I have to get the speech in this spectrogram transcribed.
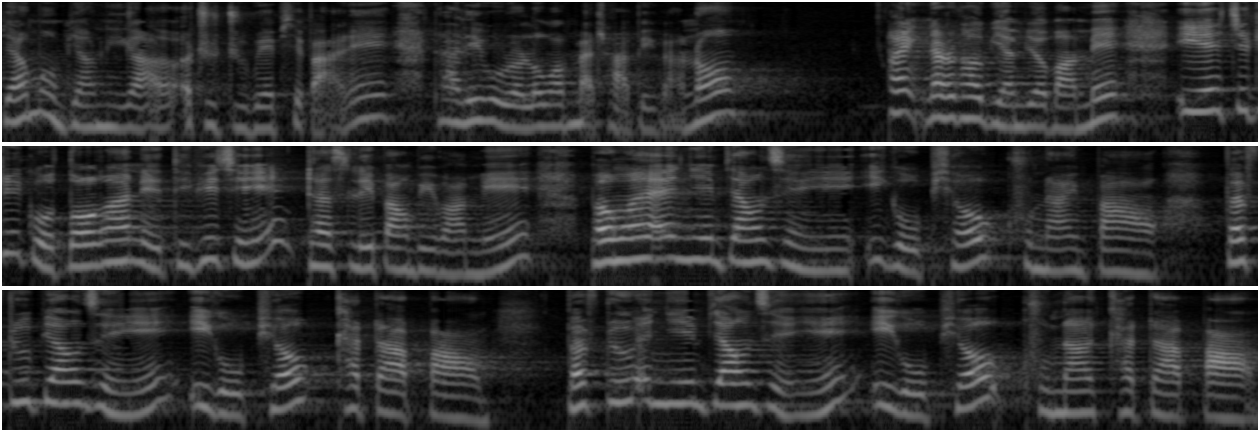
ပြောင်းပုံပြောင်းနည်းကတော့အတူတူပဲဖြစ်ပါတယ်။ဒါလေးကိုတော့လုံးဝမှတ်ထားပေးပါနော်။ဟို က်နောက်တစ်ခေါက်ပြန်ပြောပါမယ် EHT ကိုသောကနေဒီဖြစ်ချင် dash လေးပေါင်းပေးပါမယ်ဘဝအငင်းပြောင်းချင်ရင် e ကိုဖြုတ်ခုနိုင်ပေါင်း buff 2ပြောင်းချင်ရင် e ကိုဖြုတ်ခတ်တာပေါင်း buff 2အငင်းပြောင်းချင်ရင် e ကိုဖြုတ်ခုနာခတ်တာပေါင်း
